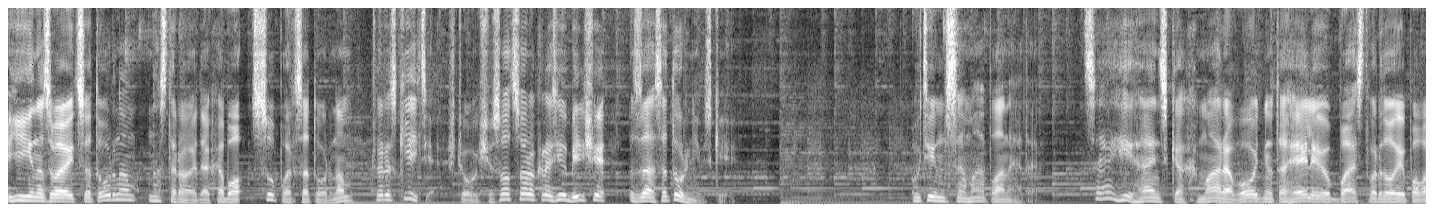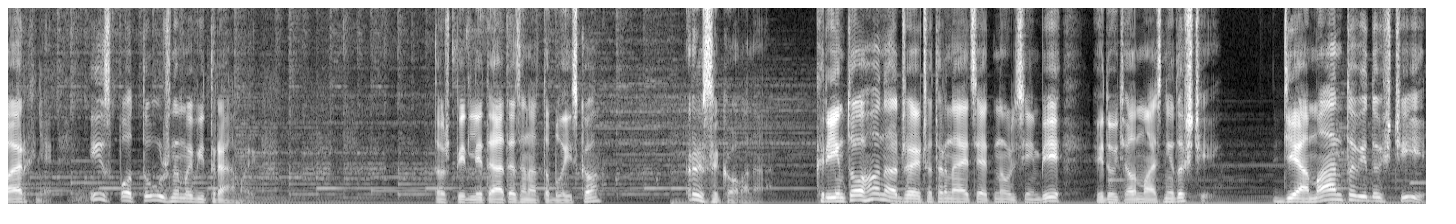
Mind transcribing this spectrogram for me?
Її називають Сатурном на стероїдах або Суперсатурном через кільця, що у 640 разів більші за Сатурнівські. Утім, сама планета це гігантська хмара водню та гелію без твердої поверхні із потужними вітрами. Тож підлітати занадто близько ризиковано. Крім того, на J1407B йдуть алмазні дощі. Діамантові дощі.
